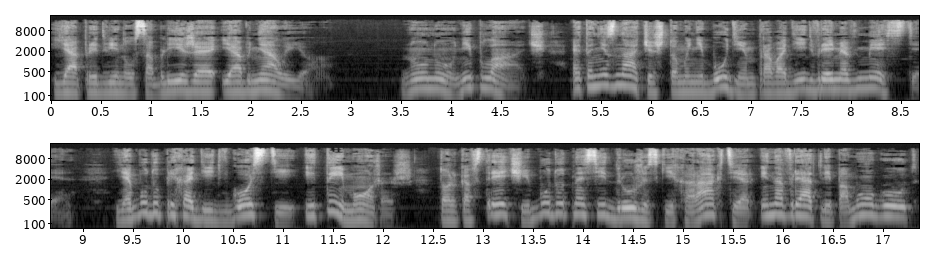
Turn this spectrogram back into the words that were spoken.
Я придвинулся ближе и обнял ее. «Ну-ну, не плачь. Это не значит, что мы не будем проводить время вместе. Я буду приходить в гости, и ты можешь. Только встречи будут носить дружеский характер и навряд ли помогут.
